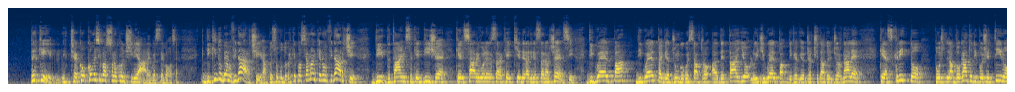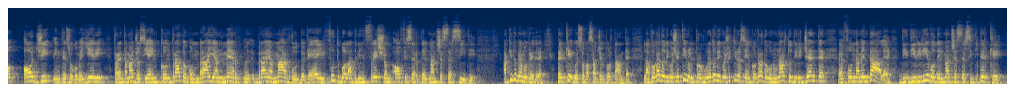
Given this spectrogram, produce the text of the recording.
Perché? Cioè, co- come si possono conciliare queste cose? Di chi dobbiamo fidarci a questo punto? Perché possiamo anche non fidarci di The Times che dice che il Sarri vuole restare, che chiederà di restare al Chelsea, di Guelpa, di Guelpa, e vi aggiungo quest'altro uh, dettaglio, Luigi Guelpa, di che vi ho già citato il giornale, che ha scritto l'avvocato di Pocettino oggi, inteso come ieri, 30 maggio, si è incontrato con Brian, Mer- Brian Marwood, che è il Football Administration Officer del Manchester City. A chi dobbiamo credere? Perché questo passaggio è importante? L'avvocato di Pocettino, il procuratore di Pocettino si è incontrato con un alto dirigente eh, fondamentale di, di rilievo del Manchester City. Perché?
